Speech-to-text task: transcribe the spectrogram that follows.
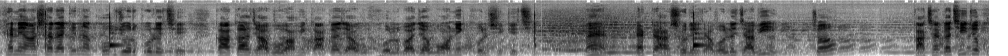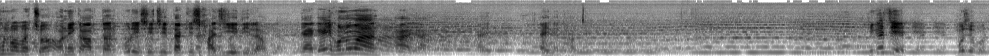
এখানে আসার আগে না খুব জোর করেছে কাকা যাব আমি কাকা যাব খোল বাজাবো অনেক খোল শিখেছি। হ্যাঁ একটা আসরে যাব বলে যাবি? চ। কাছাকাছি যখন বাবা চ অনেক আবদার করে এসেছে তাকে সাজিয়ে দিলাম। এক, এই হনুমান! আয়, এই নে ধর। ঠিক আছে? বসে বল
